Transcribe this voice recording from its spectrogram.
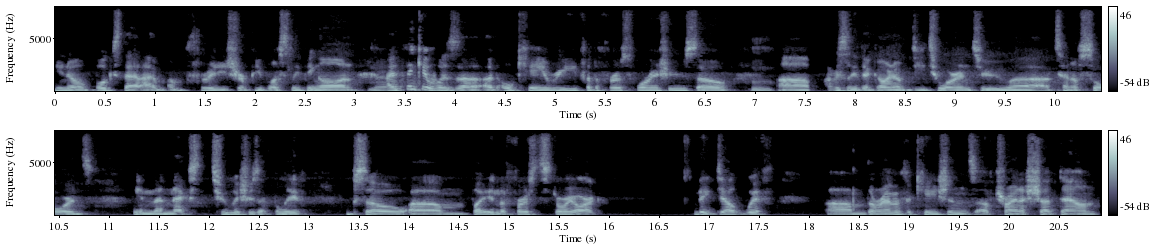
you know, books that I'm, I'm pretty sure people are sleeping on. Yeah. I think it was a, an okay read for the first four issues. So Hmm. uh, obviously they're going to detour into uh, Ten of Swords in the next two issues, I believe. So, um, but in the first story arc, they dealt with um, the ramifications of trying to shut down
